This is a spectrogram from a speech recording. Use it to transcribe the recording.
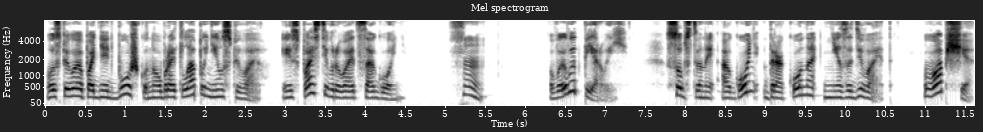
Успеваю поднять бошку, но убрать лапы не успеваю. Из пасти вырывается огонь. Хм. Вывод первый. Собственный огонь дракона не задевает. Вообще,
